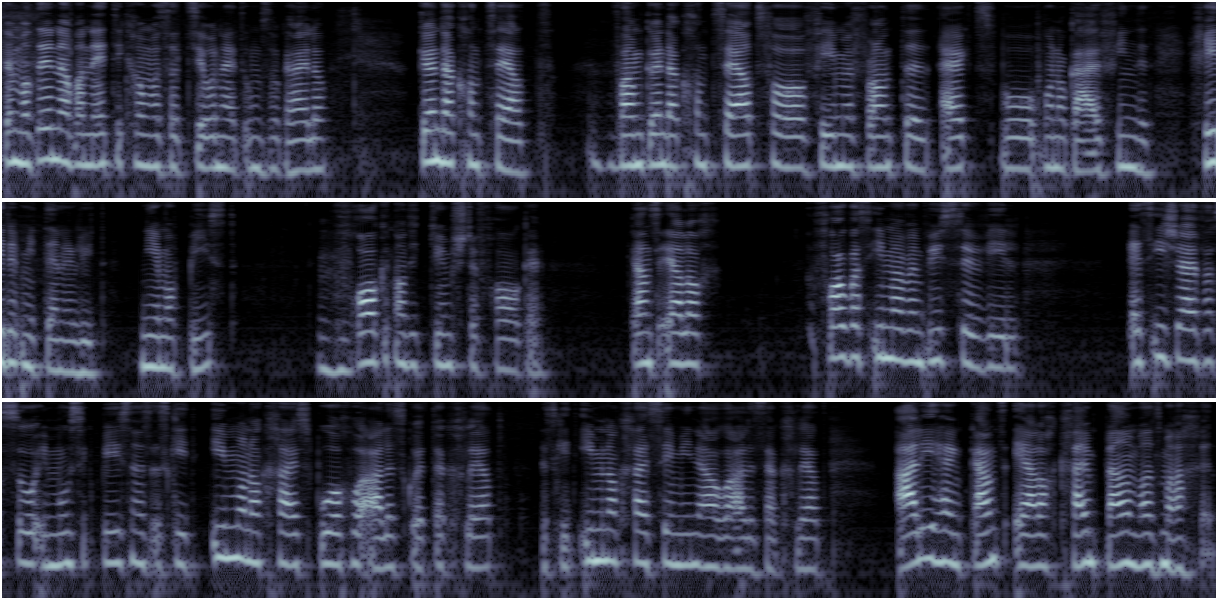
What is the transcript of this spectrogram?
Wenn man dann aber eine nette Konversation hat, umso geiler. Geht an Konzert. Vor allem geht an Konzert von Female Fronted Acts, wo, wo noch geil findet. Redet mit diesen Leuten. Niemand beißt. Fragt noch die dümmsten Fragen. Ganz ehrlich, frag was immer, wenn du wissen will. Es ist einfach so im Musikbusiness, es gibt immer noch kein Buch, das alles gut erklärt. Es gibt immer noch kein Seminar, das alles erklärt. Alle haben ganz ehrlich keinen Plan, was sie machen.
